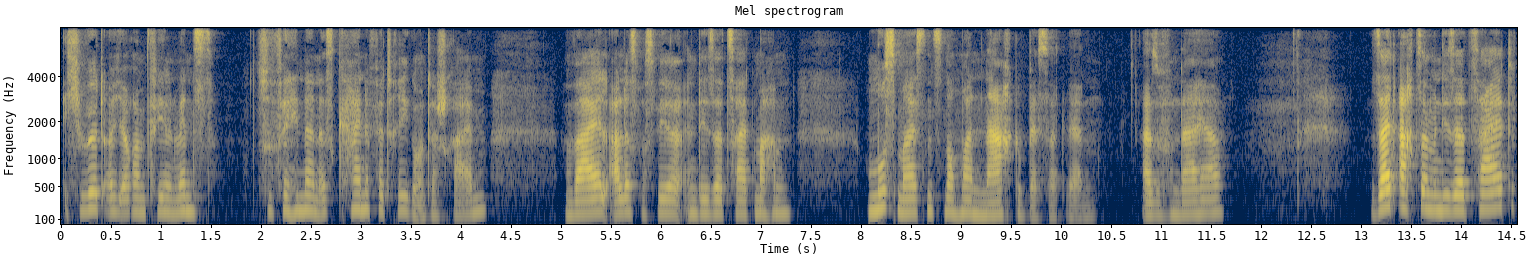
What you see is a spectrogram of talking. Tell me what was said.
Ich würde euch auch empfehlen, wenn es zu verhindern ist, keine Verträge unterschreiben, weil alles, was wir in dieser Zeit machen, muss meistens nochmal nachgebessert werden. Also von daher, seid achtsam in dieser Zeit,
